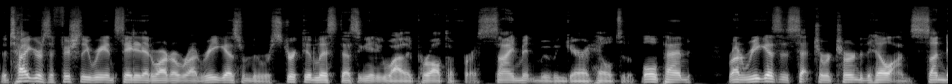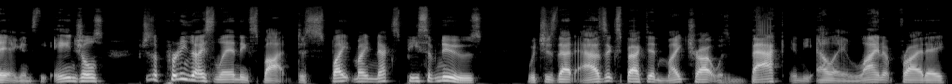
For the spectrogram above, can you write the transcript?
The Tigers officially reinstated Eduardo Rodriguez from the restricted list, designating Wily Peralta for assignment, moving Garrett Hill to the bullpen. Rodriguez is set to return to the Hill on Sunday against the Angels, which is a pretty nice landing spot, despite my next piece of news, which is that, as expected, Mike Trout was back in the LA lineup Friday,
